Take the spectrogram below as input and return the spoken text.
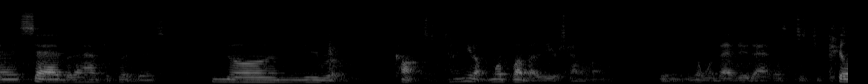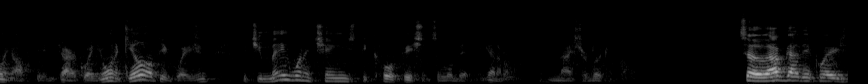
And it's sad, but I have to put this non-zero constant. You know, multiply by zero is kind of lame. You don't want that, to do that. It's just, you're killing off the entire equation. You want to kill off the equation, but you may want to change the coefficients a little bit. You got them nicer looking. So I've got the equation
